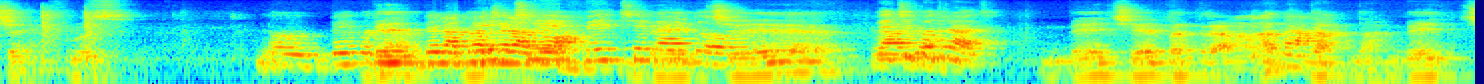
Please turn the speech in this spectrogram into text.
C plus nu, B, pătrat, B la a doua, C la a doua. BC la a doua. BC, La a BC doua. pătrat. BC pătrat, Da. da, da, BC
